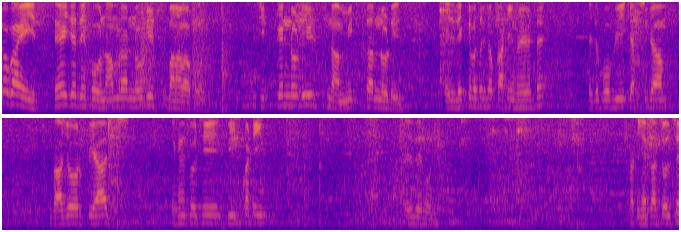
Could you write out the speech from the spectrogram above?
হ্যালো গাইস সেই যে দেখুন, আমরা নুডলস বানাবো এখন। চিকেন নুডলস না মিক্সার নুডলস এই যে দেখতে পাচ্ছেন, সব কাটিং হয়ে গেছে। এই যে গোবি ক্যাপসিকাম গাজর, পেঁয়াজ, এখানে চলছে বিফ কাটিং এই যে দেখুন কাটিংয়ের কাজ চলছে।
